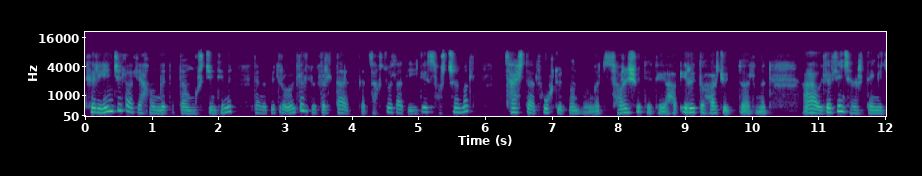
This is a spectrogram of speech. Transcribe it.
Тэгэхээр энэ жил бол яг ингээд одоо өнгөрч чинь тийм ээ. Одоо ингээд бид нар уйлал удирдалтаа ингээд зохицуулаад идээс сурчих юм бол цаашдаа хүүхдүүд манд ингээд сорно шүү дээ. Тэгээ ирээдүйн хойч үедээ бол ингээд аа улирлын чанартай ингэж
